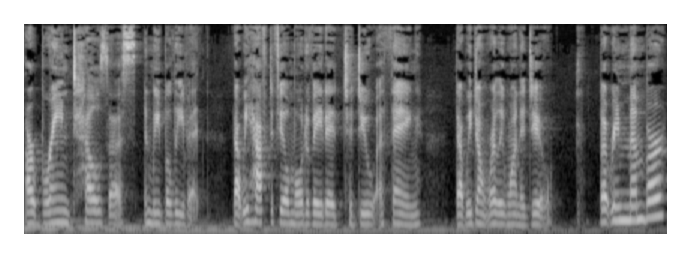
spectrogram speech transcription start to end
our brain tells us, and we believe it that we have to feel motivated to do a thing that we don't really want to do. But remember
